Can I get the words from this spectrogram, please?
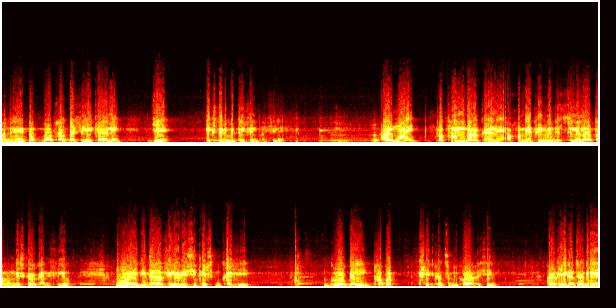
মানুহে বৰ ভাল পাইছিলে এইকাৰণে যে এক্সপেৰিমেণ্টেল ফিল্ম হৈছিলে। আৰু মই প্ৰথমবাৰৰ কাৰণে অসমীয়া ফিল্ম ইণ্ডাষ্ট্ৰীলৈ লতা মংগেশকাৰক আনিছিলো মোৰ এডিটাৰ আছিলে ঋষিকেশ মুখাৰ্জী। গ্ল'বেল ভাৱত সেইখন ছবি কৰা হৈছিল আৰু সেইখন ছবিয়ে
